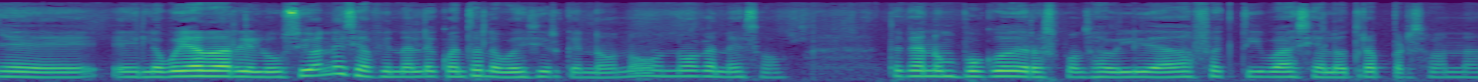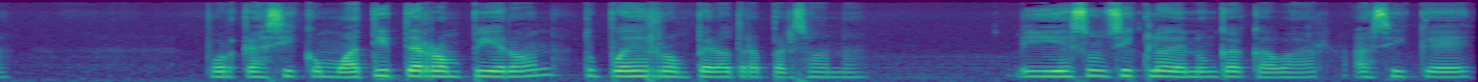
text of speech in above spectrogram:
eh, eh, le voy a dar ilusiones y al final de cuentas le voy a decir que no, no, no hagan eso. Tengan un poco de responsabilidad afectiva hacia la otra persona. Porque así como a ti te rompieron, tú puedes romper a otra persona. Y es un ciclo de nunca acabar. Así que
